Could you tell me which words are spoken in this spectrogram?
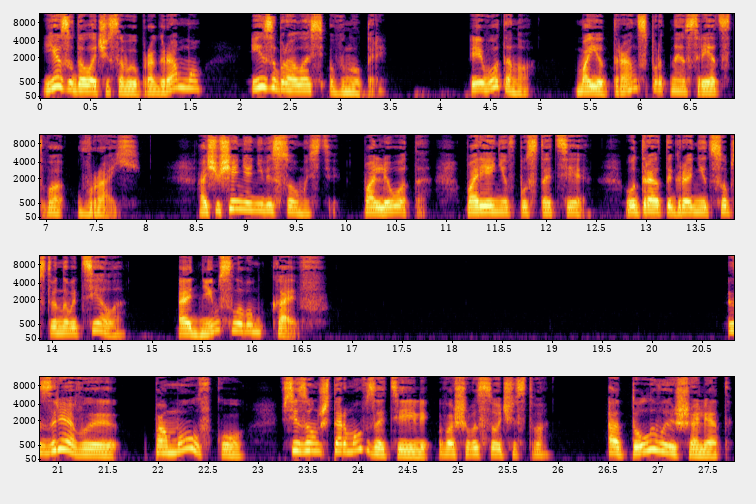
я задала часовую программу и забралась внутрь. И вот оно, мое транспортное средство в рай. Ощущение невесомости, полета, парения в пустоте, утраты границ собственного тела. Одним словом, кайф. «Зря вы помолвку в сезон штормов затеяли, ваше высочество. А толовые шалят,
